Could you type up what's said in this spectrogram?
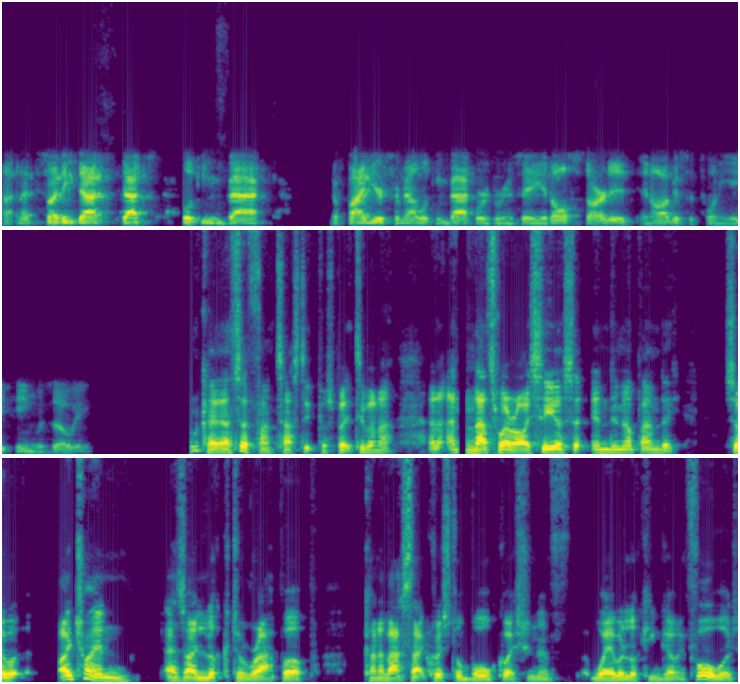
Uh, and I, so I think that's that's looking back, you know, five years from now, looking backwards, we're going to say it all started in August of 2018 with Zowe. Okay, that's a fantastic perspective, and and and that's where I see us ending up, Andy. So I try and, as I look to wrap up, kind of ask that crystal ball question of where we're looking going forward.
